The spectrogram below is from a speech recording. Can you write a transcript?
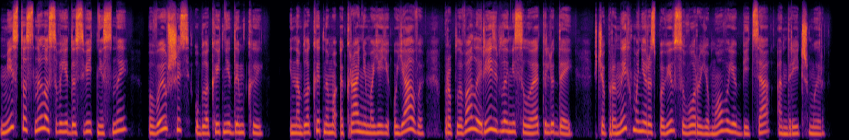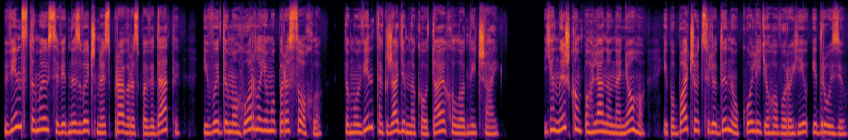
Місто снило свої досвітні сни, повившись у блакитні димки, і на блакитному екрані моєї уяви пропливали різьблені силуети людей, що про них мені розповів суворою мовою бійця Андрій Чмир. Він стомився від незвичної справи розповідати, і, видимо, горло йому пересохло, тому він так жадібно ковтає холодний чай. Я нишком поглянув на нього і побачив цю людину у колі його ворогів і друзів.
